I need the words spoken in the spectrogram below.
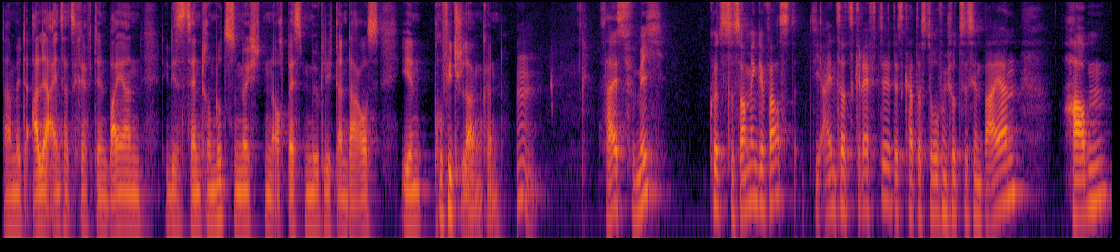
damit alle Einsatzkräfte in Bayern, die dieses Zentrum nutzen möchten, auch bestmöglich dann daraus ihren Profit schlagen können. Hm. Das heißt für mich, kurz zusammengefasst, die Einsatzkräfte des Katastrophenschutzes in Bayern haben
